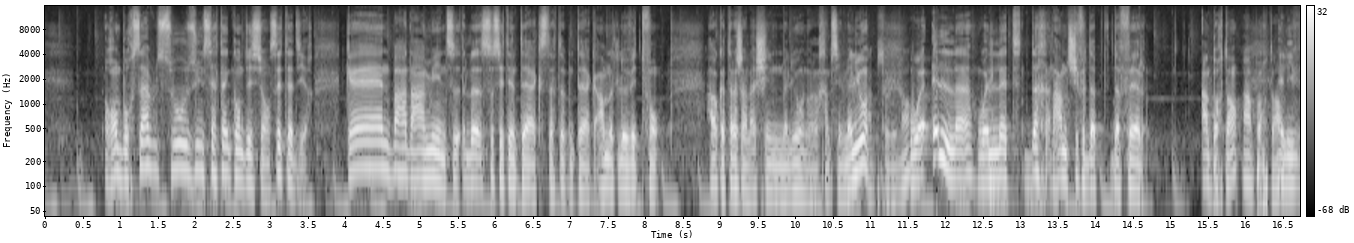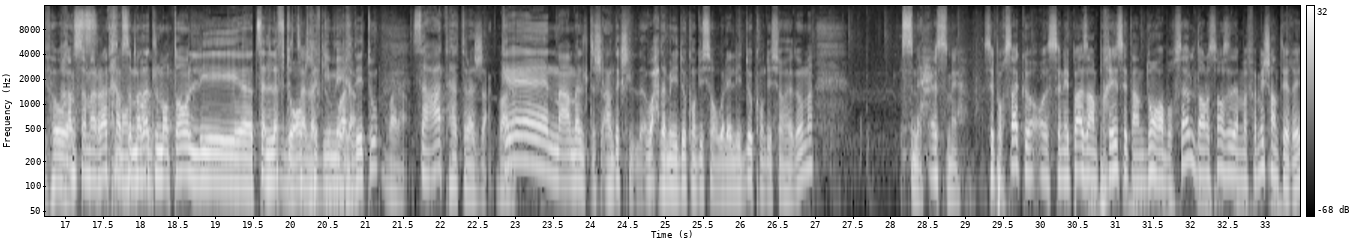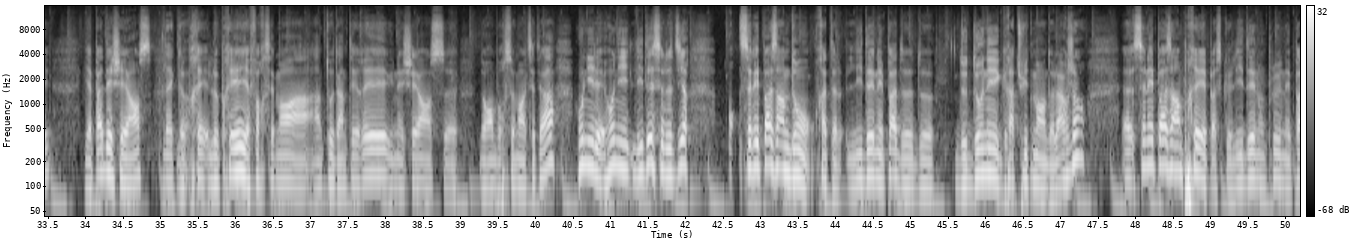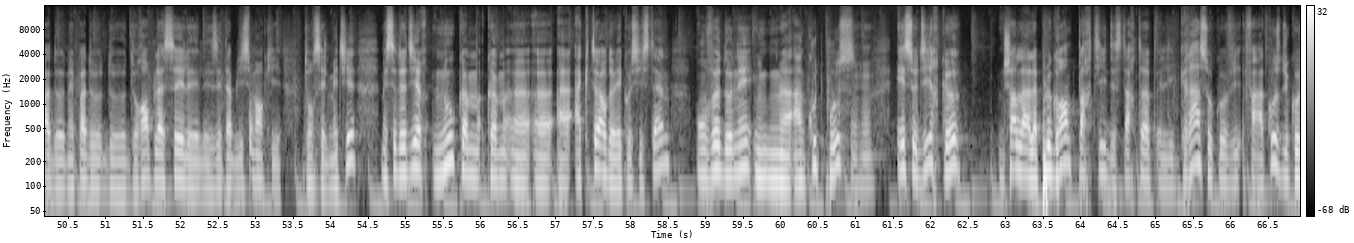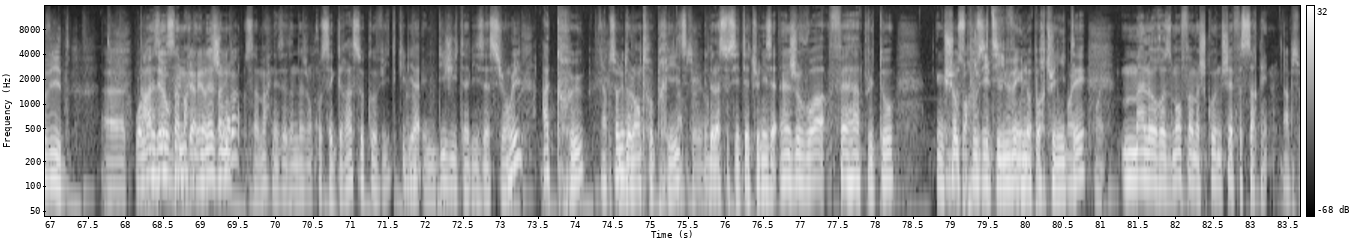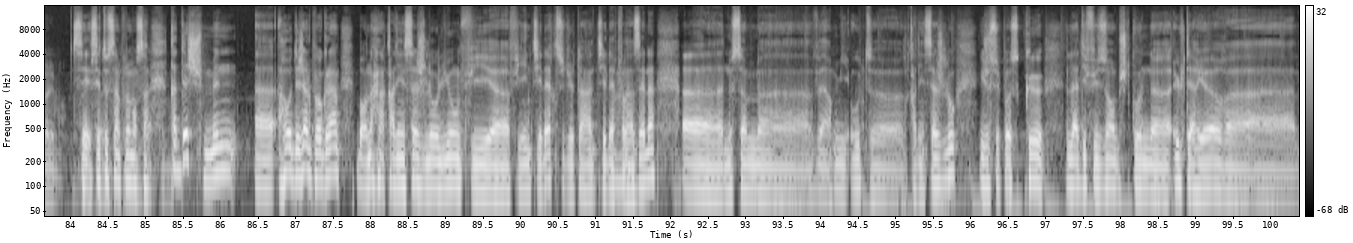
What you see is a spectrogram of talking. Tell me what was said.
remboursable sous une certaine condition c'est-à-dire كان بعد عامين س- السوسيتي نتاعك ستارت اب نتاعك عملت لوفي دو فون هاكا ترجع ل 20 مليون ولا 50 مليون Absolument. والا ولات تدخل عملت شيفر دافير امبورتون Important. اللي هو خمسة مرات خمسة المونطون. مرات المونطون اللي تسلفته اللي اونتر تسلفته، كيمي voilà. خديته Voilà. ساعتها ترجع Voilà. كان ما عملتش عندكش واحده من لي دو كونديسيون ولا لي دو كونديسيون هذوما سمح Esmer. C'est pour ça que euh, ce n'est pas un prêt, c'est un don remboursable dans le sens de ma famille intérêt. Il n'y a pas d'échéance. Le prêt, le prêt, il y a forcément un, un taux d'intérêt, une échéance euh, de remboursement, etc. L'idée, c'est de dire, ce n'est pas un don. L'idée n'est pas de, de, de donner gratuitement de l'argent. Euh, ce n'est pas un prêt, parce que l'idée non plus n'est pas de, n'est pas de, de- de remplacer les, les établissements qui, dont c'est le métier, mais c'est de dire, nous, comme, comme euh, euh, acteurs de l'écosystème, on veut donner une- un coup de pouce Mhm. et se dire que, Inch'Allah, la plus grande partie des startups, grâce au Covid, enfin à cause du Covid, euh, c'est grâce au Covid qu'il y a mhm. une digitalisation accrue de l'entreprise et de la société tunisienne. Je vois faire plutôt une, chose positive, oui. une opportunité. Oui. Malheureusement, femme chef Absolument. C'est tout simplement ça. سا Exactement. قداش من آه هو ديجا البروغرام بون نحن قاعدين نسجلوا اليوم في آه في انطلاق استوديو تاع انطلاق في الغزاله آه نو سوم فير مي اوت قاعدين نسجلوا اي جو سوبوز كو لا ديفوزيون باش تكون ultérieure آه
